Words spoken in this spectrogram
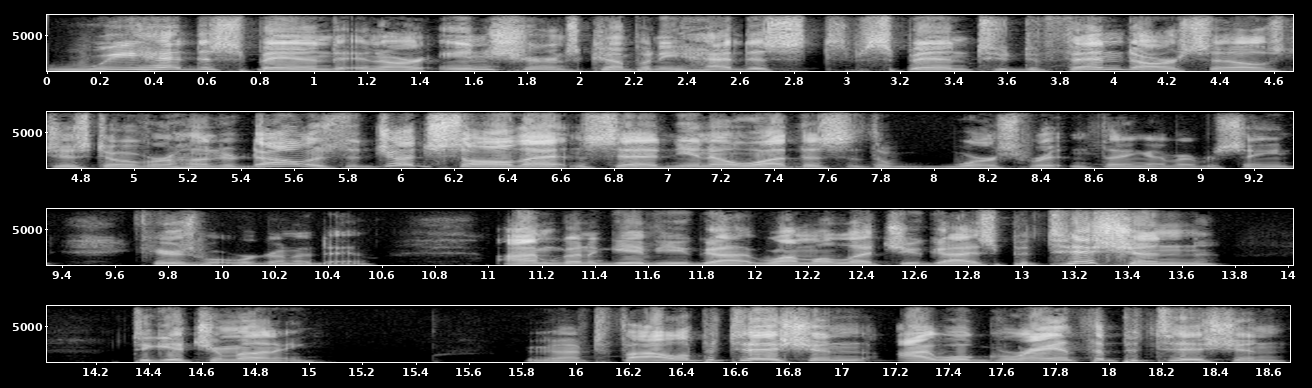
we had to spend, and our insurance company had to spend to defend ourselves just over a hundred dollars. The judge saw that and said, "You know what? This is the worst written thing I've ever seen. Here's what we're going to do. I'm going to give you guys. Well, I'm going to let you guys petition to get your money. You're going to have to file a petition. I will grant the petition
